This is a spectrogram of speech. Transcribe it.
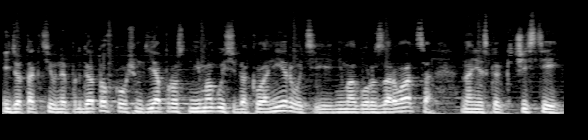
идет активная подготовка. В общем-то, я просто не могу себя клонировать и не могу разорваться на несколько частей.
